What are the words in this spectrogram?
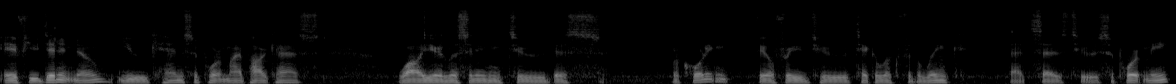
If you didn't know, you can support my podcast while you're listening to this recording. Feel free to take a look for the link that says to support me.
